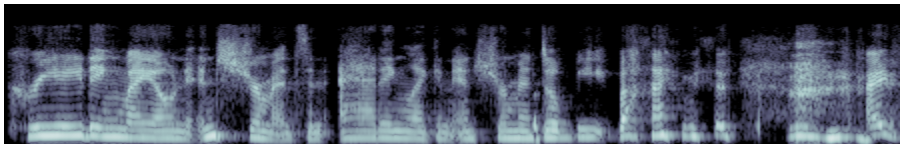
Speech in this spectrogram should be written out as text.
creating my own instruments and adding like an instrumental beat behind it. I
